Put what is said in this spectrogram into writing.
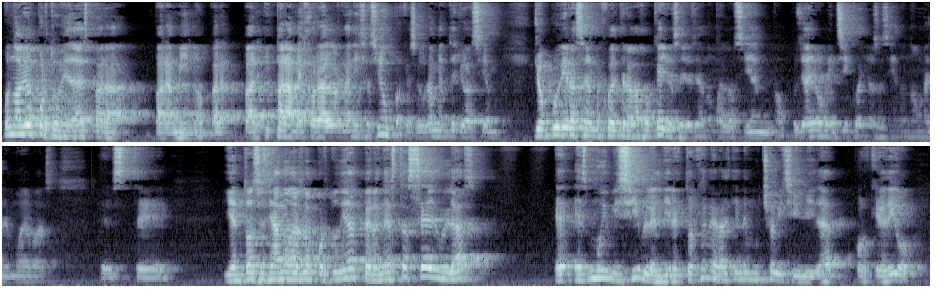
pues no había oportunidades para, para mí, ¿no? Para, y para mejorar la organización, porque seguramente yo hacía, yo pudiera hacer mejor el trabajo que ellos, ellos ya no me lo hacían, ¿no? Pues ya llevo 25 años haciendo, no me le muevas, este, y entonces ya no das la oportunidad, pero en estas células e, es, muy visible, el director general tiene mucha visibilidad, porque digo,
